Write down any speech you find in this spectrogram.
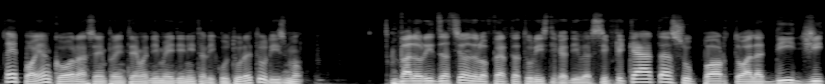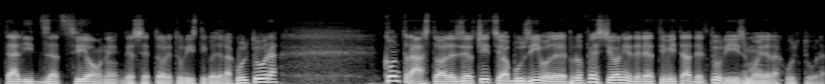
e poi ancora, sempre in tema di Made in Italy, cultura e turismo, valorizzazione dell'offerta turistica diversificata, supporto alla digitalizzazione del settore turistico e della cultura contrasto all'esercizio abusivo delle professioni e delle attività del turismo e della cultura.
